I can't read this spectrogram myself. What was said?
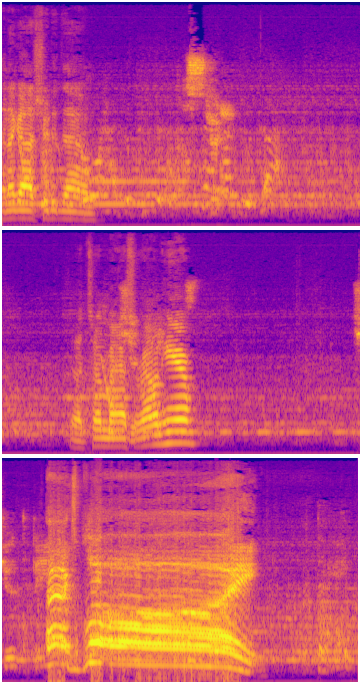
and I gotta shoot it down. Shoot it. Gonna. Gotta turn my ass around here. shoot the beam. Exploit! What the heck,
